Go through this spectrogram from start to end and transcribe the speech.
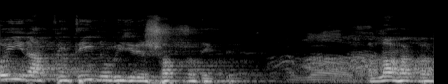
ওই রাত্রিতেই নবীজির স্বপ্ন দেখতে আল্লাহ আকবার।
